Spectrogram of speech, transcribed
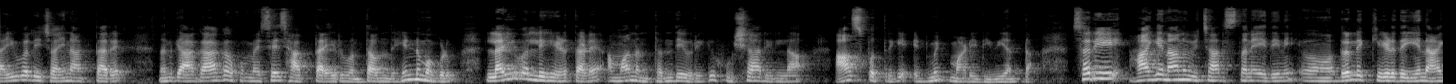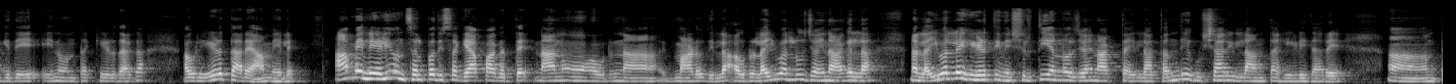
ಲೈವಲ್ಲಿ ಜಾಯ್ನ್ ಆಗ್ತಾರೆ. ನನಗೆ ಆಗಾಗ ಮೆಸೇಜ್ ಹಾಕ್ತಾ ಇರುವಂಥ ಒಂದು ಹೆಣ್ಣು ಮಗಳು ಲೈವಲ್ಲಿ ಹೇಳ್ತಾಳೆ, ಅಮ್ಮ ನನ್ನ ತಂದೆಯವರಿಗೆ ಹುಷಾರಿಲ್ಲ, ಆಸ್ಪತ್ರೆಗೆ ಅಡ್ಮಿಟ್ ಮಾಡಿದ್ದೀವಿ ಅಂತ. ಸರಿ, ಹಾಗೆ ನಾನು ವಿಚಾರಿಸ್ತಾನೆ ಇದ್ದೀನಿ. ಅದರಲ್ಲೇ ಕೇಳಿದೆ, ಏನಾಗಿದೆ, ಏನು ಅಂತ ಕೇಳಿದಾಗ ಅವ್ರು ಹೇಳ್ತಾರೆ ಆಮೇಲೆ. ಆಮೇಲೆ ಹೇಳಿ ಒಂದು ಸ್ವಲ್ಪ ದಿವಸ ಗ್ಯಾಪ್ ಆಗುತ್ತೆ. ನಾನು ಅವ್ರನ್ನ ಇದು ಮಾಡೋದಿಲ್ಲ. ಅವರು ಲೈವಲ್ಲೂ ಜಾಯ್ನ್ ಆಗಲ್ಲ. ನಾನು ಲೈವಲ್ಲೇ ಹೇಳ್ತೀನಿ, ಶ್ರುತಿ ಅನ್ನೋರು ಜಾಯ್ನ್ ಆಗ್ತಾ ಇಲ್ಲ, ತಂದೆಗೆ ಹುಷಾರಿಲ್ಲ ಅಂತ ಹೇಳಿದ್ದಾರೆ. ಅಂತ.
